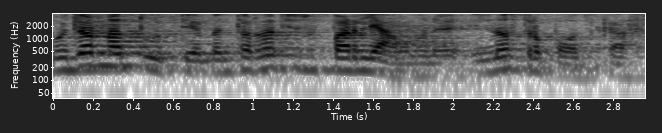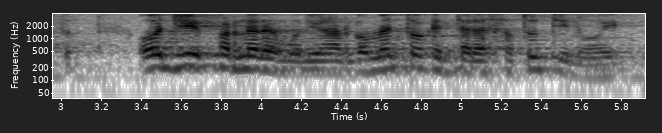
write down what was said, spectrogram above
Buongiorno a tutti e bentornati su Parliamone, il nostro podcast. Oggi parleremo di un argomento che interessa a tutti noi.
